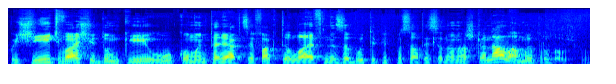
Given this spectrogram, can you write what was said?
Пишіть ваші думки у коментарях. Це факти лайф. Не забудьте підписатися на наш канал, а ми продовжуємо.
